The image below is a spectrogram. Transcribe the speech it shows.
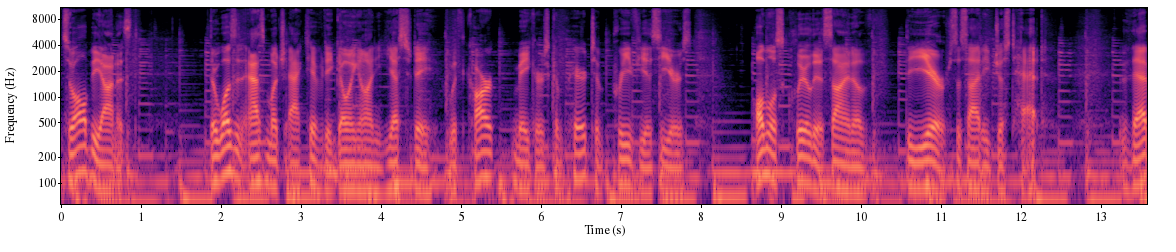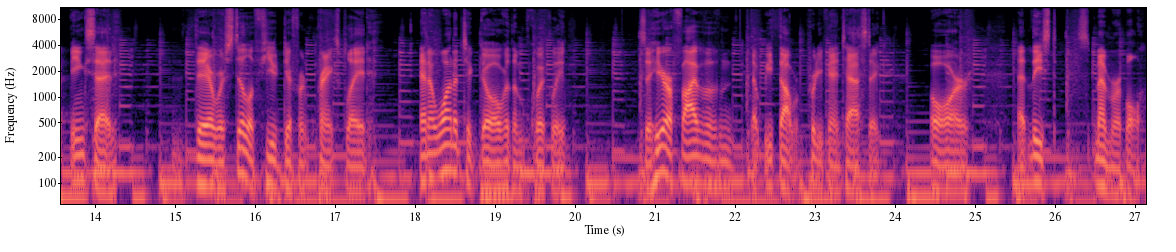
So I'll be honest, there wasn't as much activity going on yesterday with car makers compared to previous years, almost clearly a sign of the year society just had. That being said, there were still a few different pranks played, and I wanted to go over them quickly. So here are five of them that we thought were pretty fantastic, or at least memorable.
